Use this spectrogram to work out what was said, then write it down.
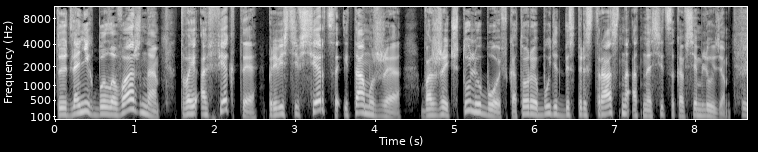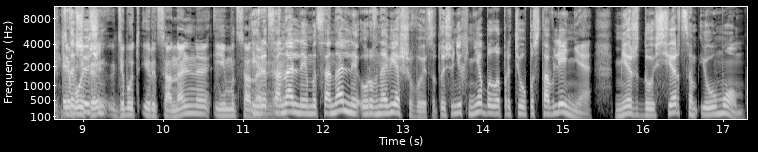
То есть для них было важно твои аффекты привести в сердце и там уже возжечь ту любовь, которая будет беспристрастно относиться ко всем людям. Где это будет, э, очень- где будет иррациональное и эмоциональное. Иррациональное и эмоциональное уравновешиваются. То есть у них не было противопоставления между сердцем и умом.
